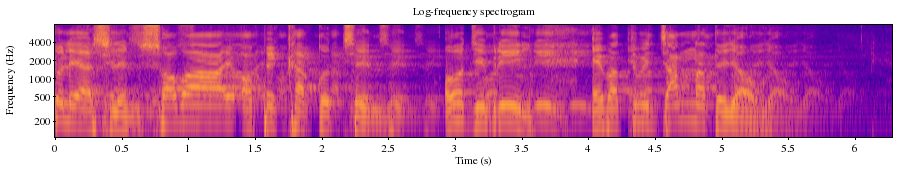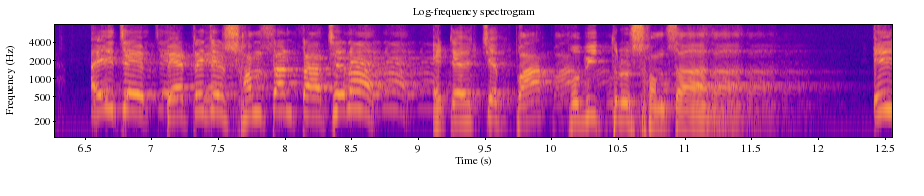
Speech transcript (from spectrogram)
চলে আসলেন, সবাই অপেক্ষা করছেন। ও জিবরিল, এবার তুমি জান্নাতে যাও। এই যে পেটে যে সন্তানটা আছে না, এটা হচ্ছে পাক পবিত্র সন্তান। এই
